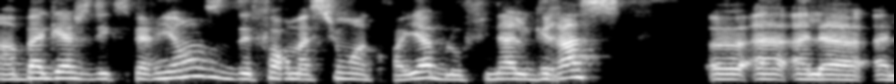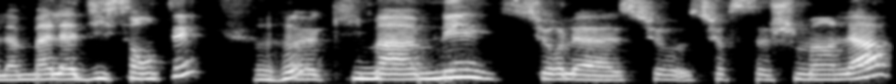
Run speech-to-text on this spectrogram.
un bagage d'expérience, des formations incroyables au final grâce euh, à, la, maladie santé mhm. euh, qui m'a amené sur, sur, ce chemin-là.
